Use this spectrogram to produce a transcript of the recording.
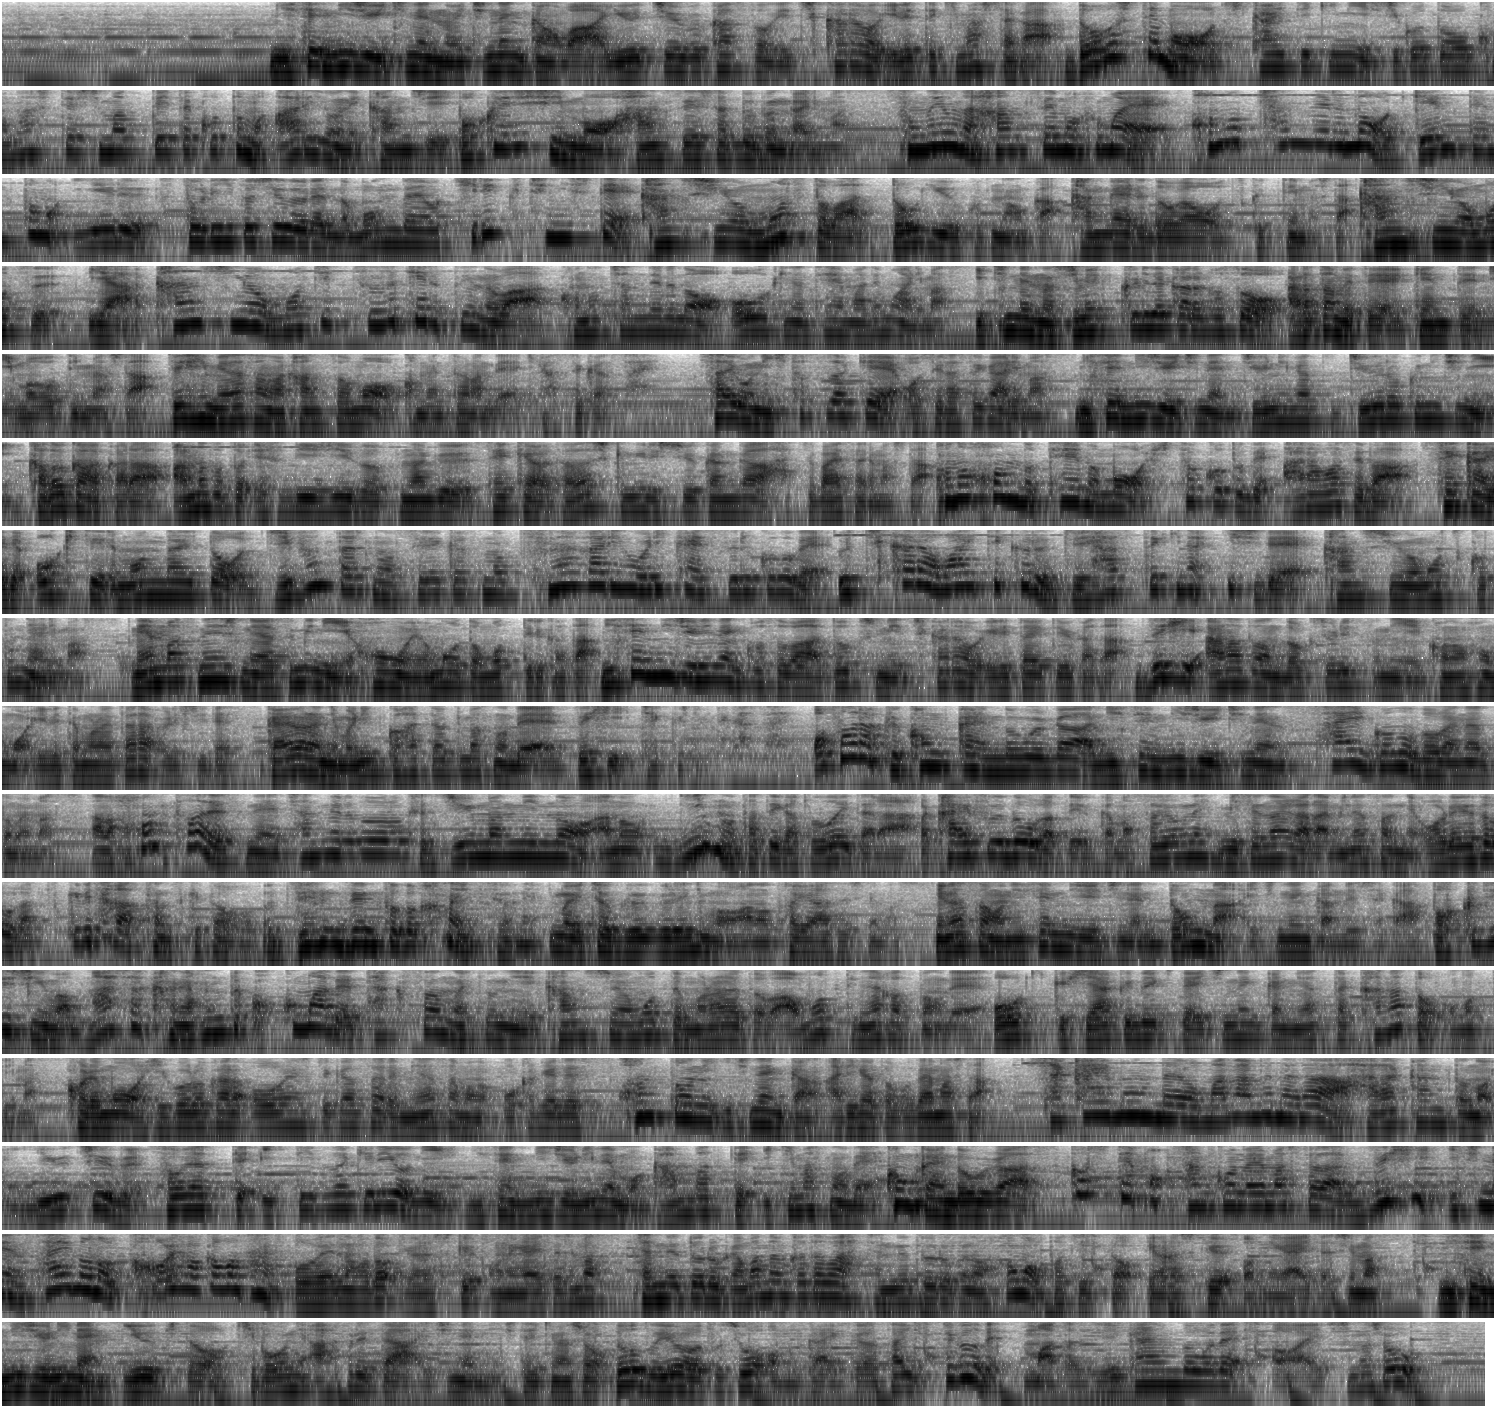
2021年の1年間は YouTube 活動に力を入れてきましたが、どうしても機械的に仕事をこなしてしまっていたこともあるように感じ、僕自身も反省した部分があります。そのような反省も踏まえ、このチャンネルの原点とも言えるストリートチルドレンの問題を切り口にして関心を持つとはどういうことなのか考える動画を作っていました。関心を持つ、いや、関心を持ち続けるというのは、このチャンネルの大きなテーマでもあります。1年の締めくくりだからこそ、改めて原点に戻ってみました。ぜひ皆さんの感想もコメント欄で聞かせてください。最後に一つだけお知らせがあります。2021年12月16日に、角川からあなたと SDGs をつなぐ世界を正しく見る習慣が発売されました。この本のテーマも一言で表せば、世界で起きている問題と自分たちの生活のつながりを理解することで、内から湧いてくる自発的な意志で関心を持つことにあります。年末年始の休みに本を読もうと思っている方、2022年こそは読書に力を入れたいという方、ぜひあなたの読書リストにこの本も入れてもらえたら嬉しいです。概要欄にもリンクを貼っておきますので、ぜひチェックしてみてください。くださいおそらく今回の動画が2021年最後の動画になると思います。あの、本当はですね、チャンネル登録者10万人のあの、銀の盾が届いたら、開封動画というか、まあ、それをね、見せながら皆さんにお礼動画作りたかったんですけど、全然届かないんですよね。今一応 Google にもあの、問い合わせしてます。皆さんは2021年どんな1年間でしたか？僕自身はまさかね、ほんとここまでたくさんの人に関心を持ってもらえるとは思っていなかったので、大きく飛躍できた1年間になったかなと思っています。これも日頃から応援してくださる皆様のおかげです。本当に1年間ありがとうございました。社会問題を学ぶなら、原監督の YouTube、そうやって言っていただけるように、2022年も頑張っていきますので、今回の動画が少しでも参考になりましたら、ぜひ1年最後の高評価ボタン、応援のほどよろしくお願いいたします。チャンネル登録がまだの方は、チャンネル登録の方もポチッとよろしくお願いいたします。2022年、勇気と希望に溢れた1年にしていきましょう。どうぞ良いお年をお迎えください。ということで、また次回の動画でお会いしましょう。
